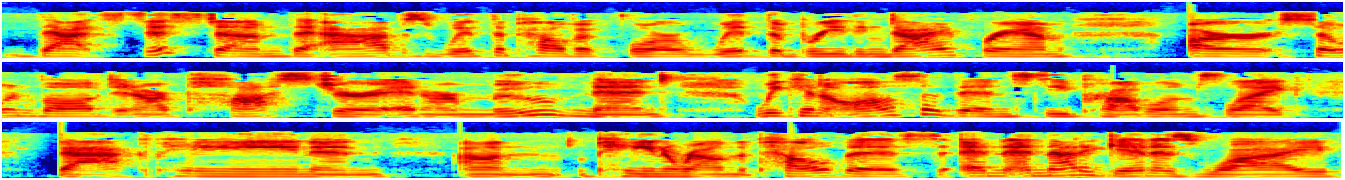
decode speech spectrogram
that system the abs with the pelvic floor with the breathing diaphragm are so involved in our posture and our movement we can also then see problems like back pain and um, pain around the pelvis. And, and that again is why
